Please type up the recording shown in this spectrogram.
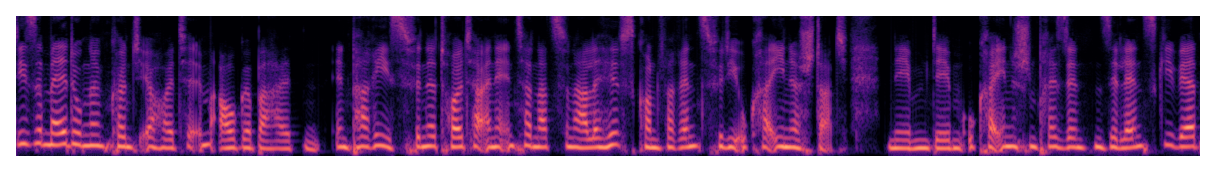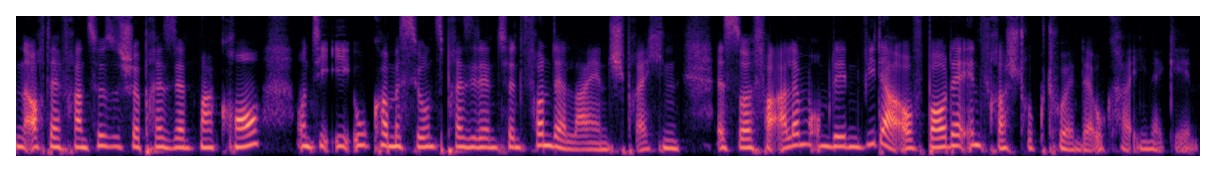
Diese Meldungen könnt ihr heute im Auge behalten. In Paris findet heute eine internationale Hilfskonferenz für die Ukraine statt. Neben dem ukrainischen Präsidenten Zelensky werden auch der französische Präsident Macron und die EU-Kommissionspräsidentin von der Leyen sprechen. Es soll vor allem um den Wiederaufbau der Infrastruktur in der Ukraine gehen.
